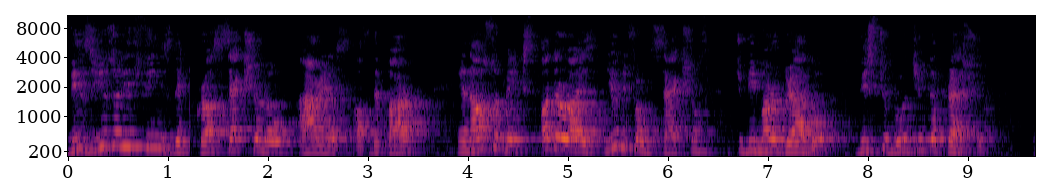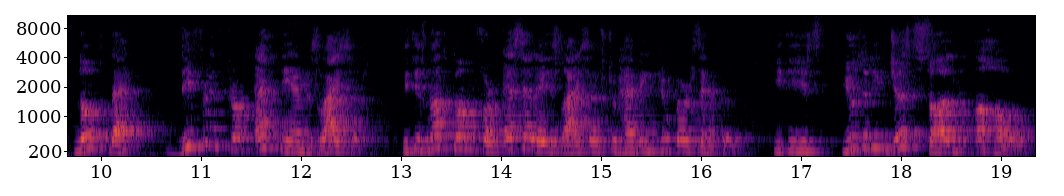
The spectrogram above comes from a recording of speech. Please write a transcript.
This usually thins the cross-sectional areas of the part and also makes otherwise uniform sections to be more gradual, distributing the pressure. Note that, different from FDM slicers, it is not common for SLA's slicers to having few percentage. It is usually just solid or hollow.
